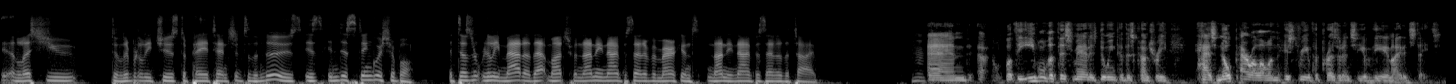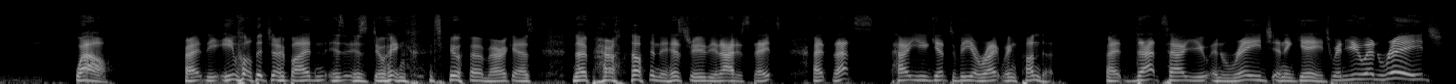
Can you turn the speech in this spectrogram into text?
unless you deliberately choose to pay attention to the news, is indistinguishable it doesn't really matter that much for 99% of Americans 99% of the time. And uh, but the evil that this man is doing to this country has no parallel in the history of the presidency of the United States. Wow. Right, the evil that Joe Biden is, is doing to America has no parallel in the history of the United States. Right, that's how you get to be a right wing pundit. Right, that's how you enrage and engage. When you enrage,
